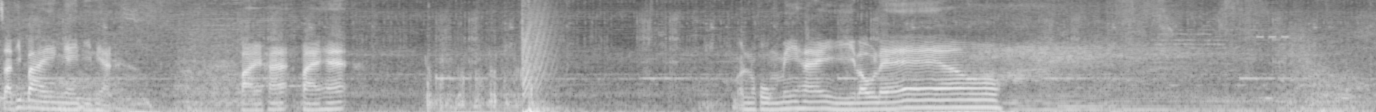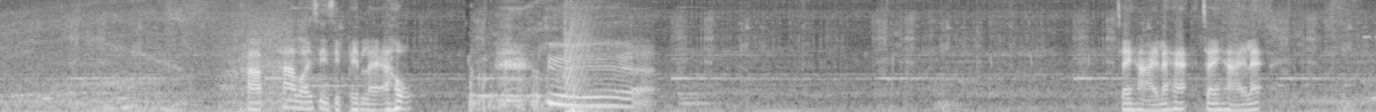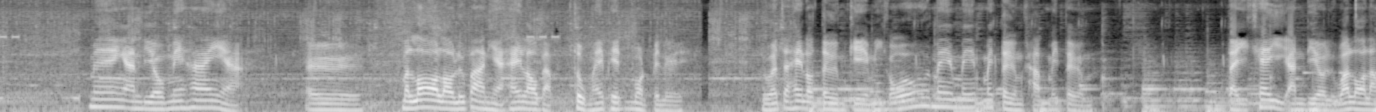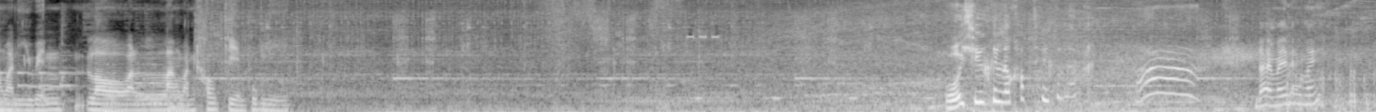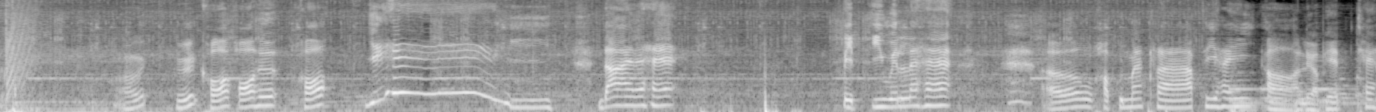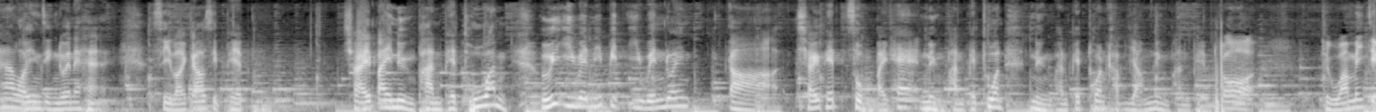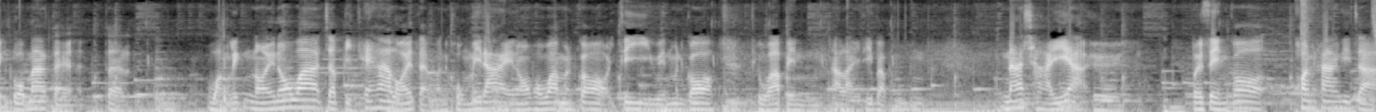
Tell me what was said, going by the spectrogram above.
จะอธิบายยังไงดีเนี่ย ไปฮะ ไปฮะ มันคงไม่ให้เราแล้ว ครับ 540 เพชรแล้วเออใจหายแล้วฮะ ใจหายแล้ว แม่งอันเดียวไม่ให้อะ เออ มาล่อเราหรือเปล่าเนี่ย ให้เราแบบสุ่มให้เพชรหมดไปเลย หรือว่าจะให้เราเติมเกมอีก โอ้ไม่ไม่ไม่เติมครับ ไม่เติม แต่แค่อีกอันเดียวหรือว่ารอรางวัลอีเวนต์ รอรางวัลเข้าเกมพรุ่งนี้ โอ้ยชื่อขึ้นแล้วครับชื่อขึ้นแล้วได้ไหมได้ไหมเอ้ยเฮ้ยขอขอเถอะขอเย้ได้แล้วฮะ ปิดอีเวนต์แล้วฮะเออขอบคุณมากครับที่ให้เอ่อเหลือเพชรแค่ 500 จริง ๆ ด้วยนะฮะ 490 เพชรใช้ไป 1,000 เพชรท้วนเฮ้ยอีเวนต์นี้ปิดอีเวนต์ด้วย ใช้เพชรสุ่มไปแค่ 1,000 เพชรท้วน 1,000 เพชรท้วนครับย้ำ1,000 เพชรก็ถือว่าไม่เจ็บตัวมากแต่แต่หวังเล็กน้อยเนาะว่าจะปิดแค่ 500 แต่มันคงไม่ได้เนาะเพราะว่ามันก็ที่อีเวนมันก็ถือว่าเป็นอะไรที่แบบน่าใช้อะเออเปอร์เซ็นต์ก็ค่อนข้างที่จะ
